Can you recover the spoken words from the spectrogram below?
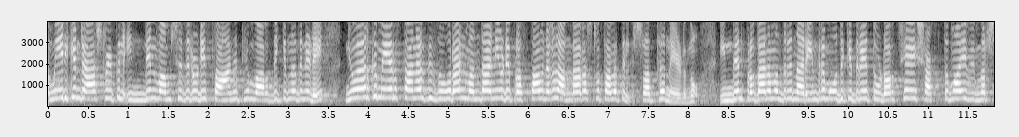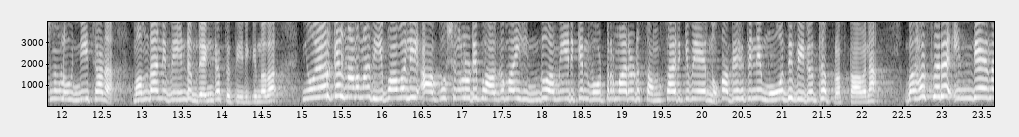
അമേരിക്കൻ രാഷ്ട്രീയത്തിൽ ഇന്ത്യൻ വംശജരുടെ സാന്നിധ്യം വർദ്ധിക്കുന്നതിനിടെ ന്യൂയോർക്ക് മേയർ സ്ഥാനാർത്ഥി സൊഹ്റാൻ മന്ദാനിയുടെ പ്രസ്താവനകൾ അന്താരാഷ്ട്ര തലത്തിൽ ശ്രദ്ധ നേടുന്നു. ഇന്ത്യൻ പ്രധാനമന്ത്രി നരേന്ദ്രമോദിക്കെതിരെ തുടർച്ചയായി ശക്തമായ വിമർശനങ്ങൾ ഉന്നയിച്ചാണ് മംദാനി വീണ്ടും രംഗത്തെത്തിയിരിക്കുന്നത്. ന്യൂയോർക്കിൽ നടന്ന ദീപാവലി ആഘോഷങ്ങളുടെ ഭാഗമായി ഹിന്ദു അമേരിക്കൻ വോട്ടർമാരോട് സംസാരിക്കുകയായിരുന്നു അദ്ദേഹത്തിന്റെ മോദി വിരുദ്ധ പ്രസ്താവന. ബഹസ്വര ഇന്ത്യ എന്ന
